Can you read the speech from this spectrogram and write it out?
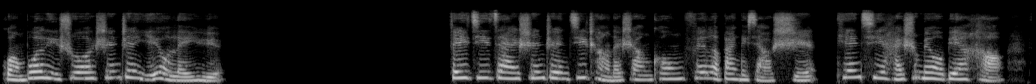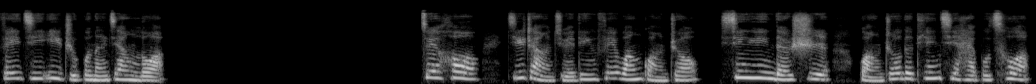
广播里说，深圳也有雷雨。飞机在深圳机场的上空飞了半个小时，天气还是没有变好，飞机一直不能降落。最后，机长决定飞往广州。幸运的是，广州的天气还不错。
